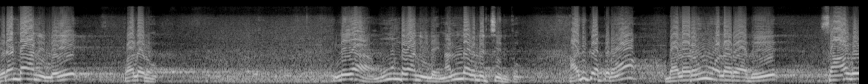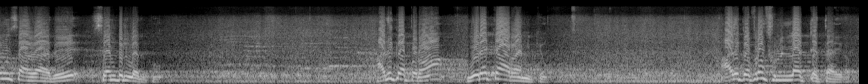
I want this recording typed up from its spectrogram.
இரண்டாம் நிலை வளரும். இல்லையா? மூன்றாம் நிலை நல்ல வளர்ச்சி இருக்கும். அதுக்கப்புறம் வளரவும் வளராது சாகவும் சாகாது சென்டரில் இருக்கும். அதுக்கப்புறம் இறக்க ஆரம்பிக்கும். அதுக்கப்புறம் ஃபுல்லாக டெத்தாயிரும்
